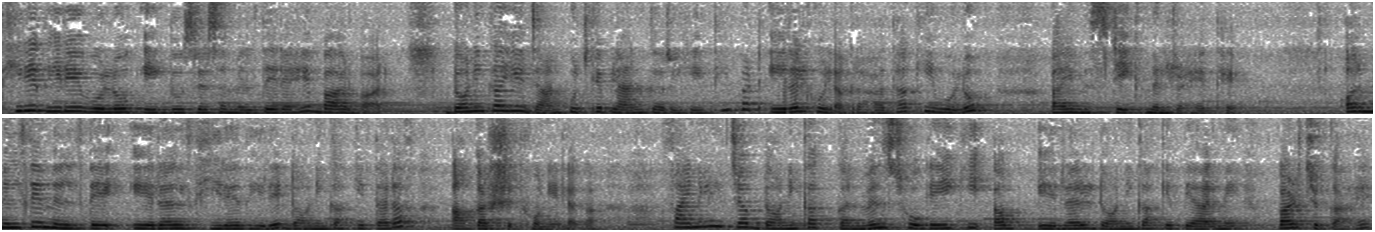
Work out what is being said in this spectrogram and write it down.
धीरे धीरे वो लोग एक दूसरे से मिलते रहे बार बार डोनिका ये जानबूझ के प्लान कर रही थी बट एरल को लग रहा था कि वो लोग बाई मिस्टेक मिल रहे थे। और मिलते मिलते एरल धीरे धीरे डोनिका की तरफ़ आकर्षित होने लगा। फाइनली जब डोनिका कन्विंस्ड हो गई कि अब एरल डोनिका के प्यार में पड़ चुका है,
